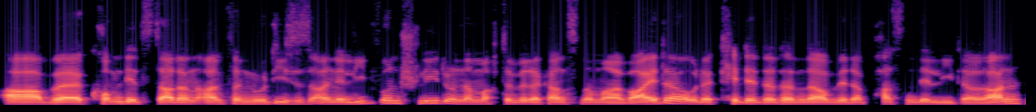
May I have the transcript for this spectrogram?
aber kommt jetzt da dann einfach nur dieses eine Liedwunschlied und dann macht er wieder ganz normal weiter oder kettet er dann da wieder passende Lieder ran?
